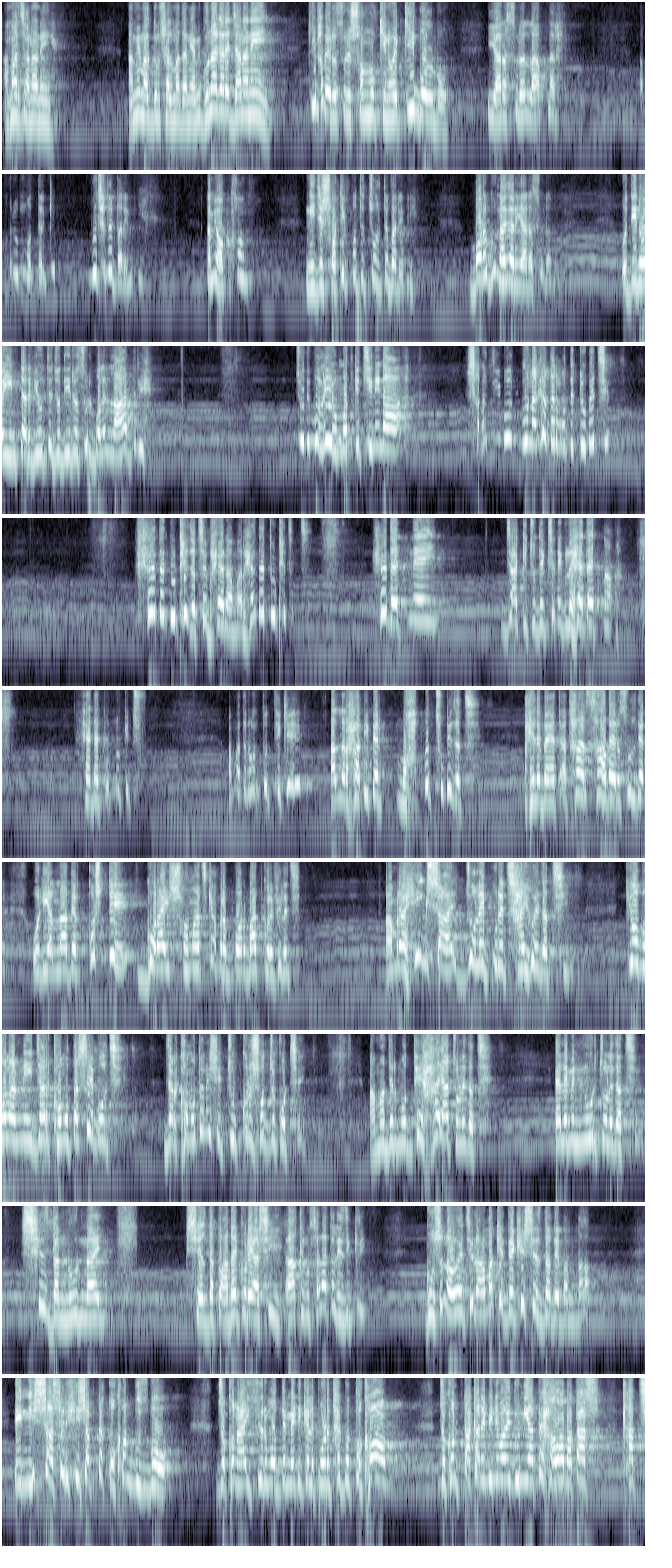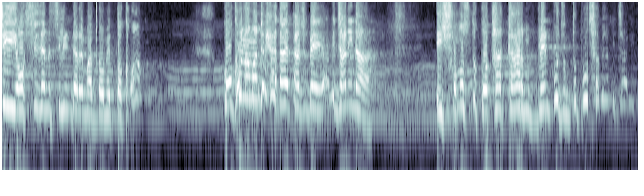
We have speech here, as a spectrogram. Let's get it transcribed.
আমার জানা নেই। আমি মাকদুম সালমাদানি, আমি গুনাগারের জানা নেই। কীভাবে রসুলের সম্মুখীন হয়ে কি বলব? ইয়া রাসূলুল্লাহ, আপনার আপনার উম্মতদেরকে বুঝাতে পারিনি। আমি অক্ষম, নিজে সঠিক পথে চলতে পারিনি। বড় গুনাগার ইয়া রাসূলুল্লাহ। ওদিন ওই ইন্টারভিউতে যদি রসুল বলে লাদ্রি, যদি বলে এই উম্মতকে চিনি না, সারা জীবন গুনাখাতার মধ্যে ডুবেছে। হেদায়ত উঠে যাচ্ছে ভাইয়ের আমার, হেদায়ত উঠে যাচ্ছে। হেদায়ত নেই। যা কিছু দেখছেন এগুলো হেদায়ত না। হেদায়ত অন্য কিছু। আমাদের অন্তর থেকে আল্লাহর হাবিবের মহাব্বত ছুটে যাচ্ছে। আহলে বায়াত আথার সাহাবায়ে রাসূলদের ওলি আল্লাহদের কষ্টে গড়াই সমাজকে আমরা বরবাদ করে ফেলেছি। আমরা হিংসায় জ্বলে পুড়ে ছাই হয়ে যাচ্ছি। কেউ বলার নেই, যার ক্ষমতা সে বলছে। যার ক্ষমতা নেই, সে চুপ করে সহ্য করছে। আমাদের মধ্যে হায়া চলে যাচ্ছে। এলেমের নূর চলে যাচ্ছে। শেষদার নূর নাই। শেষদা তো আদায় করে আসি। আকিম সালাত আলী জিক্রি ঘোষণা হয়েছিল, আমাকে দেখে শেষদা দে বান্দা। এই নিঃশ্বাসের হিসাবটা কখন বুঝব? যখন আইসিউর মধ্যে মেডিকেলে পড়ে থাকব তখন? যখন টাকার বিনিময়ে দুনিয়াতে হাওয়া বাতাস খাচ্ছি, অক্সিজেন সিলিন্ডারের মাধ্যমে, তখন? কখন আমাদের হেদায়ত আসবে, আমি জানি না। এই সমস্ত কথা কার ব্রেন পর্যন্ত পৌঁছাবে, আমি জানি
